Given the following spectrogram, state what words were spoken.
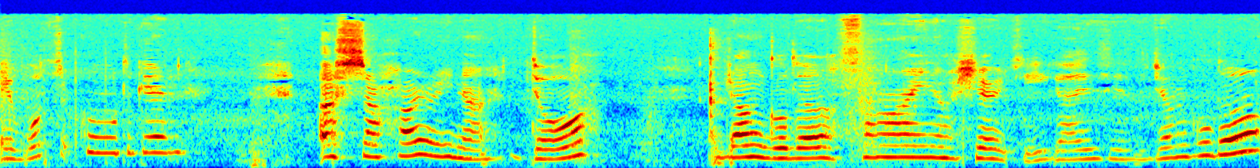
a what's it called again? A Saharina door. Jungle door. Fine, I'll show it to you guys. Here's a jungle door.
